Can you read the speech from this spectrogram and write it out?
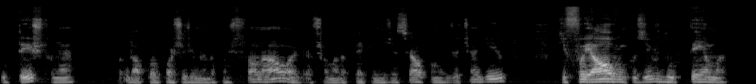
o texto, né, da proposta de emenda constitucional, a chamada PEC emergencial, como eu já tinha dito, que foi alvo, inclusive, do tema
